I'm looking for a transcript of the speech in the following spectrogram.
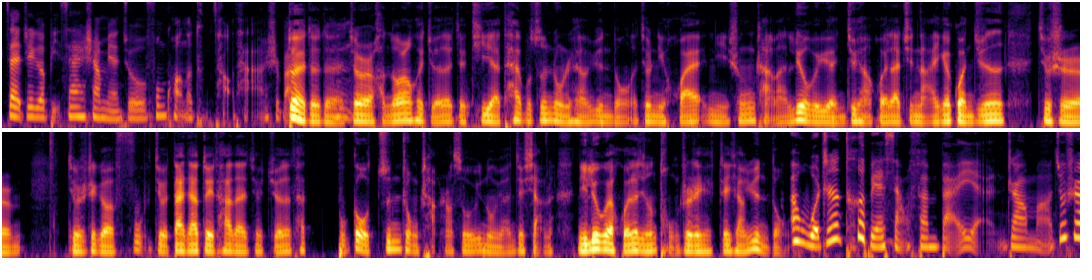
在这个比赛上面就疯狂的吐槽她，是吧？，对对对，嗯就是很多人会觉得，就 Tia 太不尊重这项运动了。就是你怀你生产完六个月，你就想回来去拿一个冠军，就是就是这个负，就大家对他的就觉得他不够尊重场上所有运动员，就想着你六个月回来就能统治这个这项运动。啊，我真的特别想翻白眼，你知道吗？就是，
